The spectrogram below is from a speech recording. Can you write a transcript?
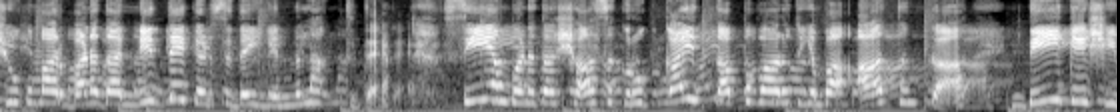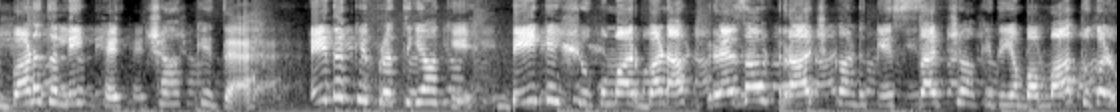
ಶಿವಕುಮಾರ್ ಬಣದ ನಿದ್ದೆ ಕೆಡಿಸಿದೆ ಎನ್ನಲಾಗ್ತಿದೆ. ಸಿಎಂ ಬಣದ ಶಾಸಕರು ಕೈ ತಪ್ಪಬಾರದು ಎಂಬ ಆತಂಕ ಡಿ ಕೆ ಶಿ ಬಣದಲ್ಲಿ ಹೆಚ್ಚಾಗಿದೆ. ಇದಕ್ಕೆ ಪ್ರತಿಯಾಗಿ ಡಿಕೆ ಶಿವಕುಮಾರ್ ಬಣ ರೆಸಾರ್ಟ್ ರಾಜಕಾರಣಕ್ಕೆ ಸಜ್ಜಾಗಿದೆ ಎಂಬ ಮಾತುಗಳು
